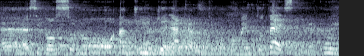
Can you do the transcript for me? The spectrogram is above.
eh, si possono aggiungere anche all'ultimo momento testi, per cui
